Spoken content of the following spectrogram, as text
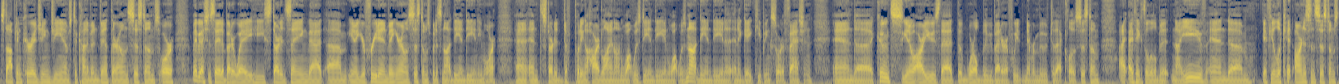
stopped encouraging GMs to kind of invent their own systems, or maybe I should say it a better way. He started saying that um, you know you're free to invent your own systems, but it's not D&D anymore, and, and started putting a hard line on what was D&D and what was not D&D in a, in a gatekeeping sort of fashion. And uh, Kuntz, you know, argues that the world would be better if we never moved to that closed system. I, I think it's a little bit naive, and um, if you look at Arneson systems,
